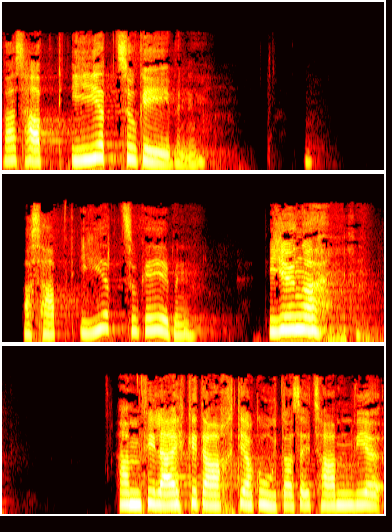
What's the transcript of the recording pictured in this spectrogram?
was habt ihr zu geben? Was habt ihr zu geben? Die Jünger haben vielleicht gedacht, ja gut, also jetzt haben wir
